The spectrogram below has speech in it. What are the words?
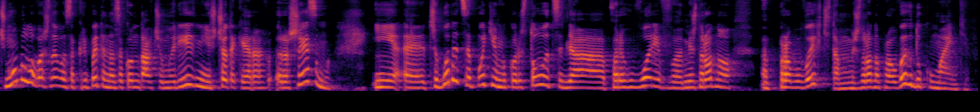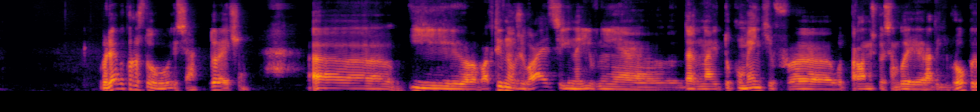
чому було важливо закріпити на законодавчому рівні, що таке ра- рашизм, і чи буде це потім використовуватися для переговорів міжнародно-правових чи там міжнародно-правових документів? вже використовується, до речі, і активно вживається і на рівні е, навіть документів е, от парламентської асамблеї Ради Європи,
